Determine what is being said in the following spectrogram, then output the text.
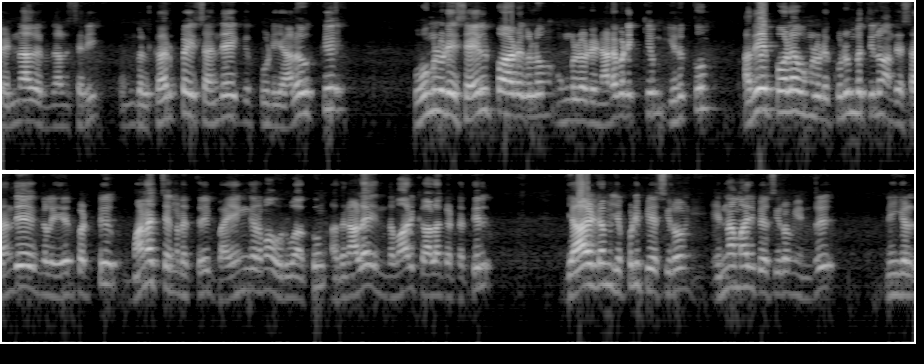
பெண்ணாக இருந்தாலும் சரி உங்கள் கற்பை சந்தேகிக்கக்கூடிய அளவுக்கு உங்களுடைய செயல்பாடுகளும் உங்களுடைய நடவடிக்கையும் இருக்கும். அதே போல் உங்களுடைய குடும்பத்திலும் அந்த சந்தேகங்களை ஏற்பட்டு மனச்சங்கடத்தை பயங்கரமாக உருவாக்கும். அதனால் இந்த மாதிரி காலகட்டத்தில் யாரிடம் எப்படி பேசுகிறோம் என்ன மாதிரி பேசுகிறோம் என்று நீங்கள்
